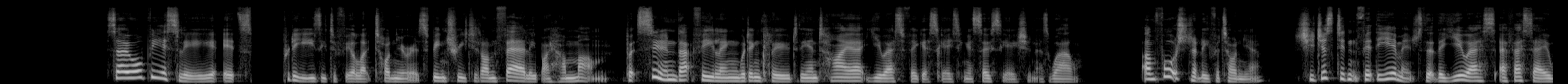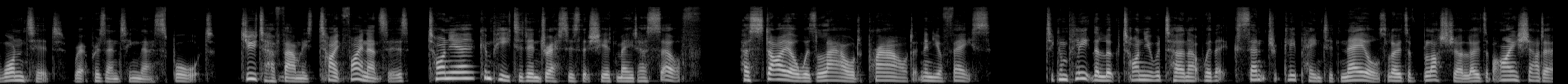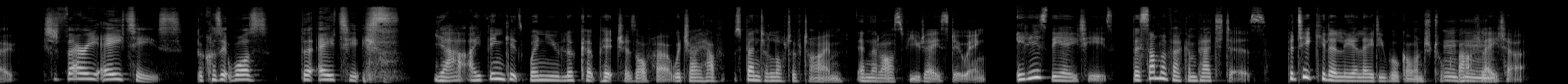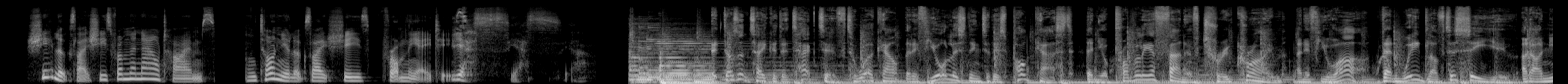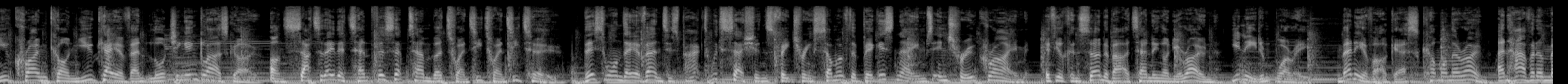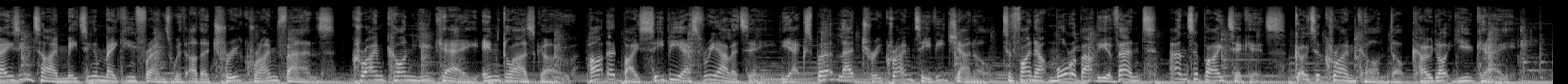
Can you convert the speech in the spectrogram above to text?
So obviously, it's pretty easy to feel like Tonya is being treated unfairly by her mum, but soon that feeling would include the entire US Figure Skating Association as well. Unfortunately for Tonya, she just didn't fit the image that the US FSA wanted representing their sport. Due to her family's tight finances, Tonya competed in dresses that she had made herself. Her style was loud, proud, and in your face. To complete the look, Tonya would turn up with eccentrically painted nails, loads of blusher, loads of eyeshadow. It's just very 80s because it was the 80s. Yeah, I think it's when you look at pictures of her, which I have spent a lot of time in the last few days doing. It is the 80s, but some of her competitors, particularly a lady we'll go on to talk about mm-hmm. later, she looks like she's from the now times. And Tonya looks like she's from the 80s. Yes, yes, yeah. It doesn't take a detective to work out that if you're listening to this podcast, then you're probably a fan of true crime. And if you are, then we'd love to see you at our new CrimeCon UK event launching in Glasgow on Saturday, the 10th of September 2022. This one day event is packed with sessions featuring some of the biggest names in true crime. If you're concerned about attending on your own, you needn't worry. Many of our guests come on their own and have an amazing time meeting and making friends with other true crime fans. CrimeCon UK in Glasgow, partnered by CBS Reality, the expert led true crime TV channel. To find out more about the event and to buy tickets, go to crimecon.co.uk.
